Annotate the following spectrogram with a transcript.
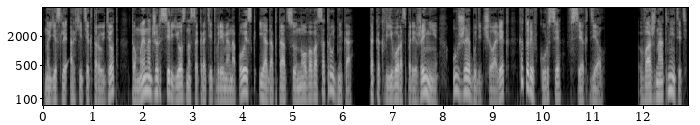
но если архитектор уйдет, то менеджер серьезно сократит время на поиск и адаптацию нового сотрудника, так как в его распоряжении уже будет человек, который в курсе всех дел. Важно отметить,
